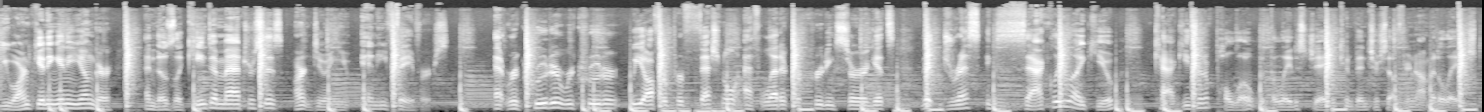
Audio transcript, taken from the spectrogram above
You aren't getting any younger, and those La Quinta mattresses aren't doing you any favors. At Recruiter Recruiter, we offer professional athletic recruiting surrogates that dress exactly like you, khakis and a polo with the latest J to convince yourself you're not middle aged,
